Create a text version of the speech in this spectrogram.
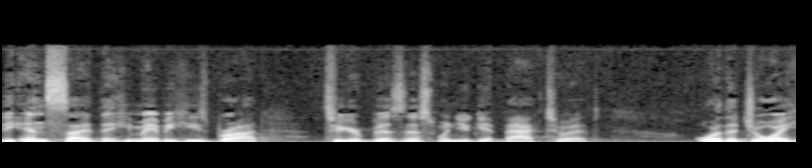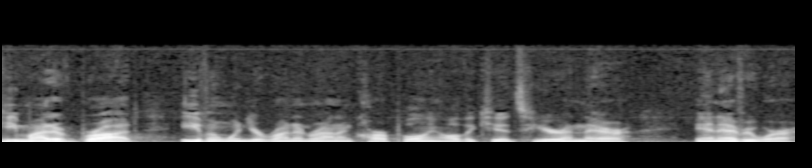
the insight that he maybe he's brought to your business when you get back to it, or the joy he might have brought even when you're running around and carpooling all the kids here and there and everywhere.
